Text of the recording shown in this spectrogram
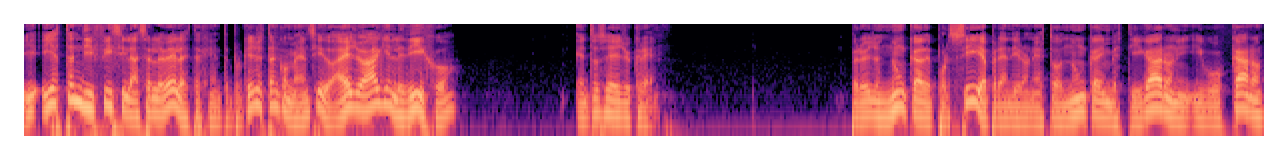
Y, es tan difícil hacerle vela a esta gente, porque ellos están convencidos. A ellos alguien les dijo, entonces ellos creen. Pero ellos nunca de por sí aprendieron esto, nunca investigaron y, y buscaron.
